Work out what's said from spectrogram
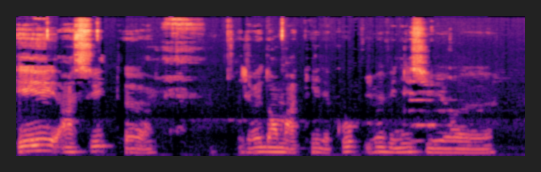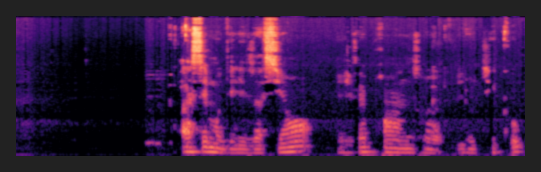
Et ensuite, euh, je vais donc marquer les coupes. Je vais venir sur euh, AC modélisation. Je vais prendre l'outil coupe.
